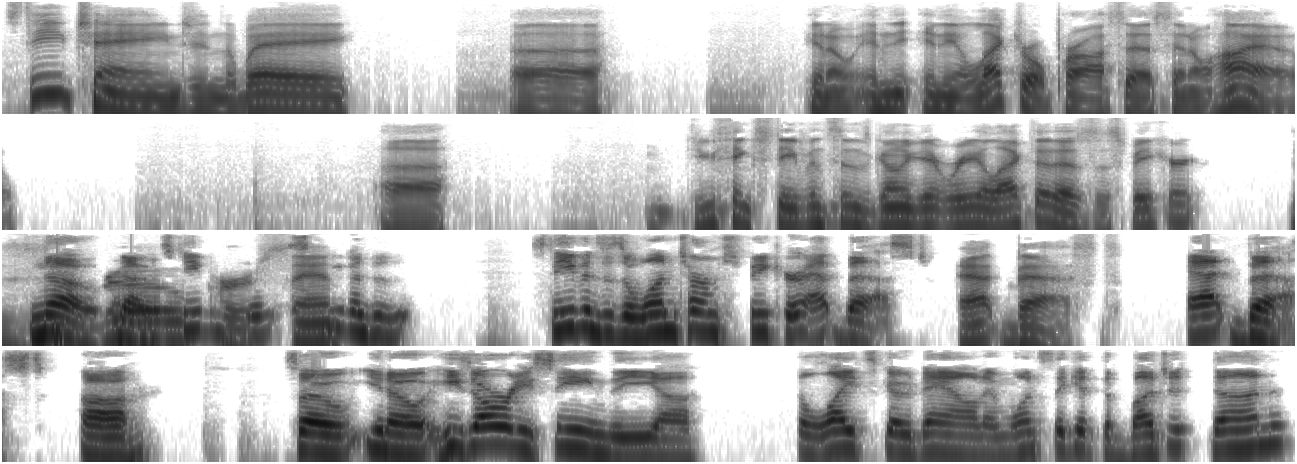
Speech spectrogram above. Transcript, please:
sea change in the way, uh, you know, in the in the electoral process in Ohio. Uh, do you think Stevenson's going to get reelected as the speaker? No, no. Stephens, Stephens, is, Stephens is a one-term speaker at best. At best. At best. Uh, so you know he's already seeing the uh, the lights go down, and once they get the budget done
